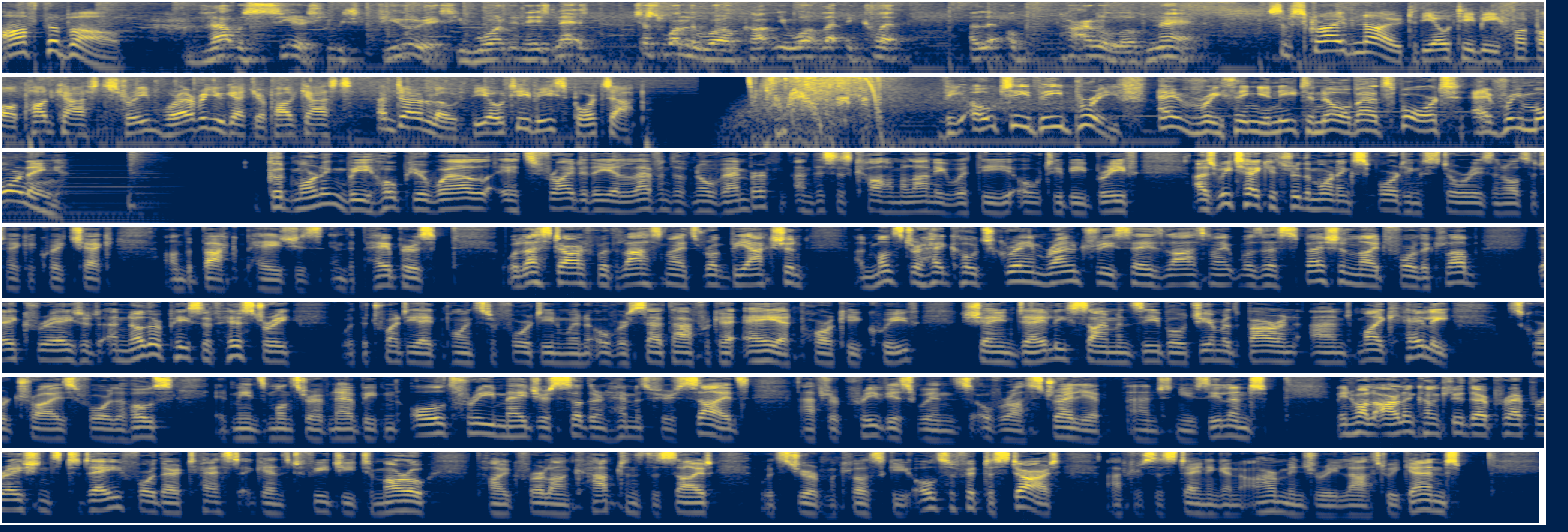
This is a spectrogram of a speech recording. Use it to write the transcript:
Off the ball. That was serious. He was furious. He wanted his net. Just won the World Cup and you won't let me clip a little panel of net. Subscribe now to the OTB Football Podcast stream wherever you get your podcasts and download the OTB Sports app. The OTB Brief. Everything you need to know about sport every morning. Good morning. We hope you're well. It's Friday, the 11th of November, and this is Cathal Mullaney with the OTB Brief as we take you through the morning sporting stories and also take a quick check on the back pages in the papers. Well, let's start with last night's rugby action. And Munster head coach Graham Rowntree says last night was a special night for the club. They created another piece of history with the 28 points to 14 win over South Africa A at Uí Chaoimh. Shane Daly, Simon Zebo, Diarmuid Barron, and Mike Haley scored tries for the hosts. It means Munster have now beaten all three major Southern Hemisphere sides after previous wins over Australia and New Zealand. Meanwhile, Ireland conclude their preparations today for their test against Fiji tomorrow. Tadhg Furlong captains the side, with Stuart McCloskey also fit to start after sustaining an arm injury last weekend.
